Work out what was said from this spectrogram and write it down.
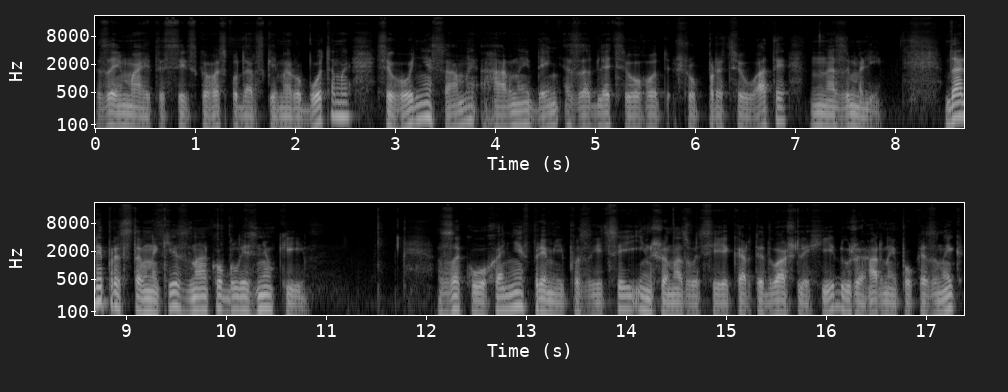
займаєтесь сільськогосподарськими роботами, сьогодні саме гарний день задля цього, щоб працювати на землі. Далі представники знаку Близнюки. Закохані в прямій позиції. Інша назва цієї карти два шляхи. Дуже гарний показник.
